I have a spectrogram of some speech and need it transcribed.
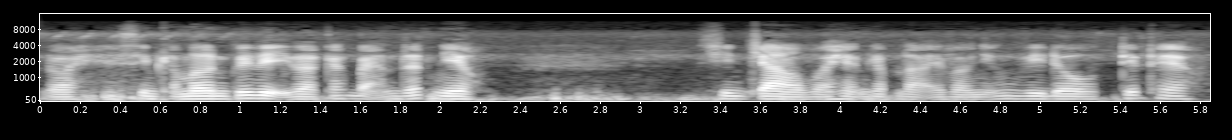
Rồi, xin cảm ơn quý vị và các bạn rất nhiều. Xin chào và hẹn gặp lại vào những video tiếp theo.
